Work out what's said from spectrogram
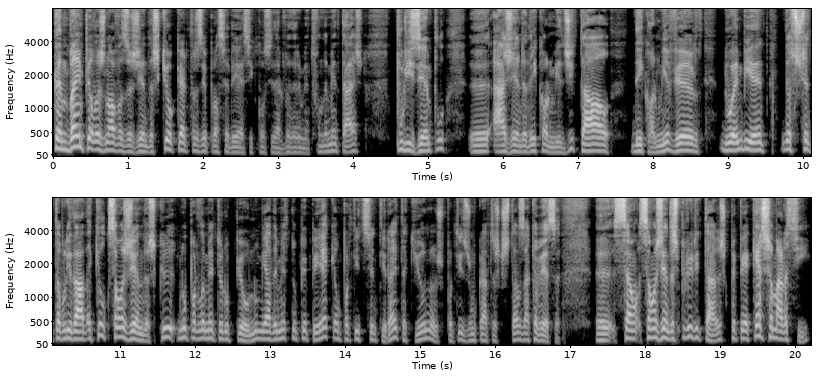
também pelas novas agendas que eu quero trazer para o CDS e que considero verdadeiramente fundamentais. Por exemplo, eh, a agenda da economia digital, da economia verde, do ambiente, da sustentabilidade, aquilo que são agendas que no Parlamento Europeu, nomeadamente no PPE, que é um partido de centro-direita, que une os partidos democratas cristãos à cabeça, eh, são, são agendas prioritárias que o PPE quer chamar a si,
